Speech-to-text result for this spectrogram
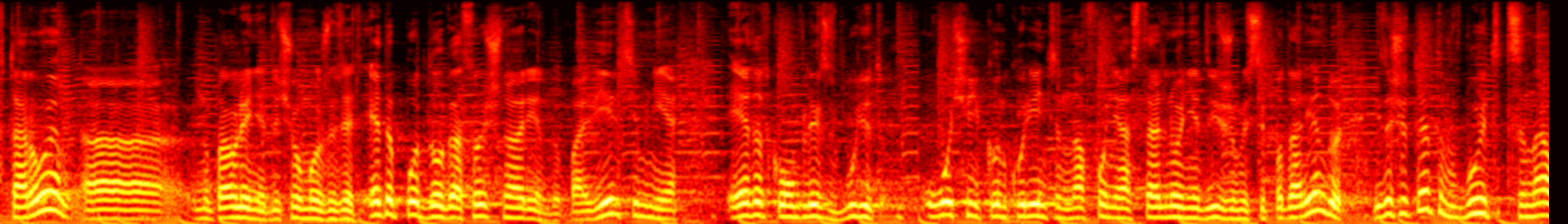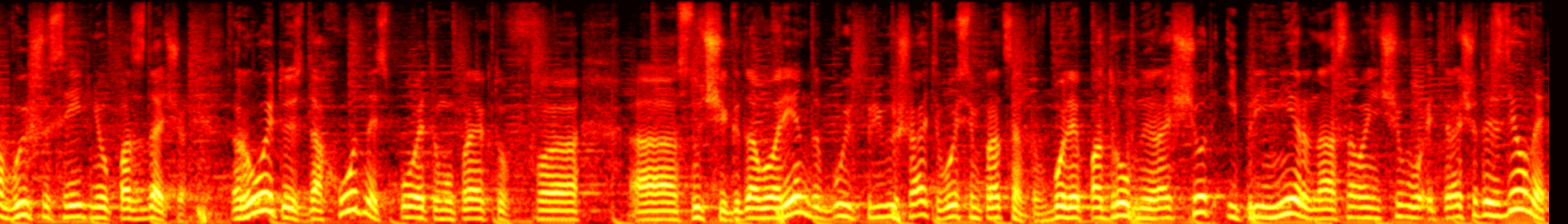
Второе э, направление, для чего можно взять, это под долгосрочную аренду. Поверьте мне, этот комплекс будет очень конкурентен на фоне остальной недвижимости под аренду, и за счет этого будет цена выше среднего под сдачу. ROI, то есть доходность по этому проекту в э, случае годовой аренды будет превышать 8%. Более подробный расчет и пример, на основании чего эти расчеты сделаны,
